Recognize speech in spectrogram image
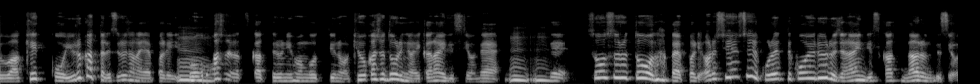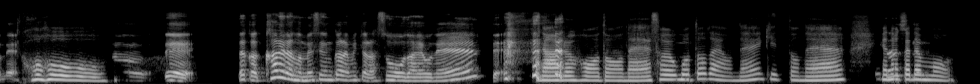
ルは結構緩かったりするじゃない、やっぱりうん。母語話者が使ってる日本語っていうのは教科書通りにはいかないですよね。うんうん。で、そうすると、なんかやっぱり、あれ先生、これってこういうルールじゃないんですか？ってなるんですよね。ほほで、だから彼らの目線から見たらそうだよねって。うなるほどね。そういうことだよね、きっとね。いや、なんかでも、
